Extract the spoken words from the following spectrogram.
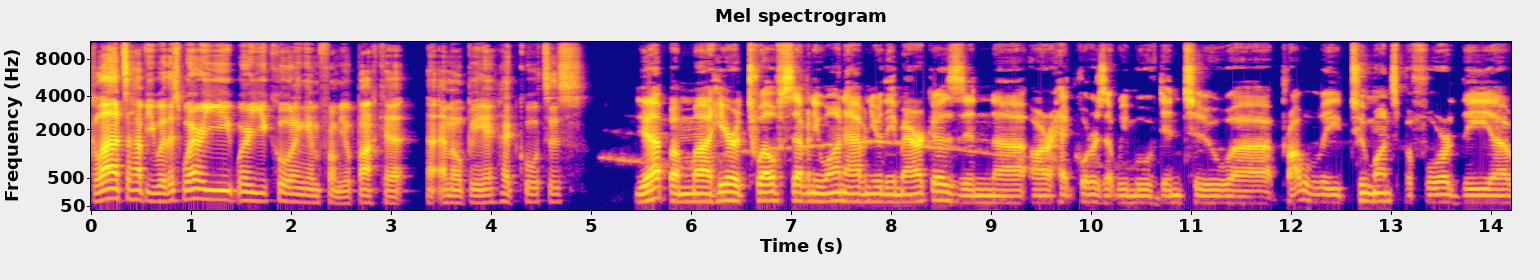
Glad to have you with us. Where are you? Where are you calling in from? You're back at, at MLB headquarters. Yep, I'm uh, here at 1271 Avenue of the Americas in uh, our headquarters that we moved into uh, probably two months before the uh,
